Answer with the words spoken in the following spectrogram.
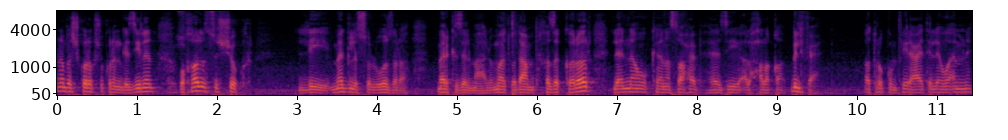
أنا بشكرك شكرا جزيلا وخالص الشكر لمجلس الوزراء مركز المعلومات ودعم اتخاذ القرار لأنه كان صاحب هذه الحلقة. بالفعل أترككم في رعاية الله وأمنه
